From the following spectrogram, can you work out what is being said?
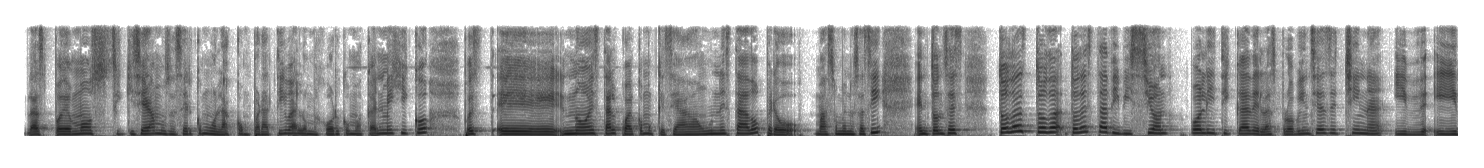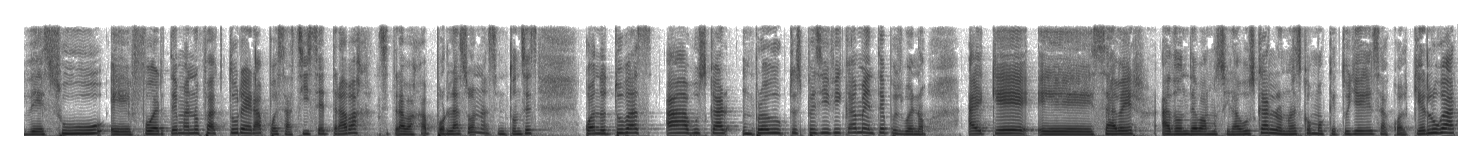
las podemos, si quisiéramos hacer como la comparativa, a lo mejor como acá en México, pues eh, no es tal cual como que sea un estado, pero más o menos así. Entonces, toda, toda, toda esta división política de las provincias de China y de, y de su eh, fuerte manufacturera, pues así se trabaja, se trabaja por las zonas. Entonces, cuando tú vas a buscar un producto específicamente, pues bueno, hay que eh, saber a dónde vamos a ir a buscarlo. No es como que tú llegues a cualquier lugar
